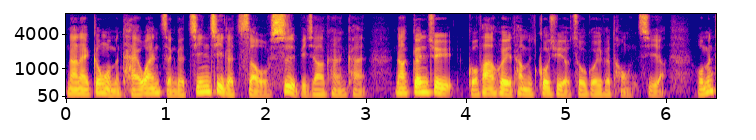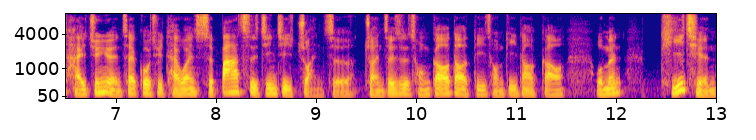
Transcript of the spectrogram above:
拿来跟我们台湾整个经济的走势比较看看。那根据国发会他们过去有做过一个统计啊，我们台军院在过去台湾十八次经济转折，转折就是从高到低，从低到高，我们提前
